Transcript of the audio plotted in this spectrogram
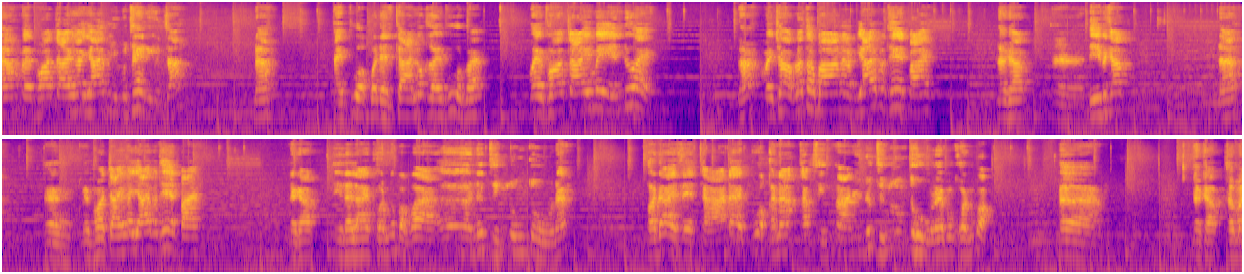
นะไปพอใจก็ย้ายไปอยู่ประเทศอื่นซะนะไอ้พวกประเด็จการก็เคยพูดไว้ไม่พอใจไม่เห็นด้วยนะไม่ชอบรัฐบาลนะย้ายประเทศไปนะครับเออดีไหมครับนะเออไม่พอใจก็ย้ายประเทศไปนะครับนี่หลายๆคนก็บอกว่าเออนึกถึงลุงตู่นะพอได้เศรษฐาได้พวกคณะทักษิณมานี่นึกถึงลุงตู่เลยบางคนบอกเออนะครับทำไม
